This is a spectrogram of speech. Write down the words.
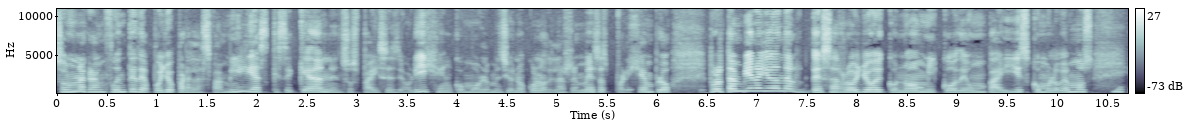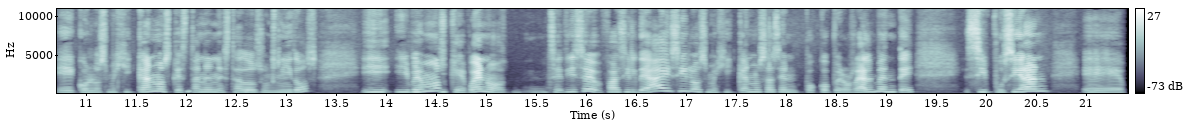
son una gran fuente de apoyo para las familias que se quedan en sus países de origen, como lo mencionó con lo de las remesas, por ejemplo, pero también ayudan al desarrollo económico de un país, como lo vemos eh, con los mexicanos que están en Estados Unidos, y, y vemos que, bueno, se dice fácil de, ay, sí, los mexicanos hacen poco, pero realmente si pusieran... Eh,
